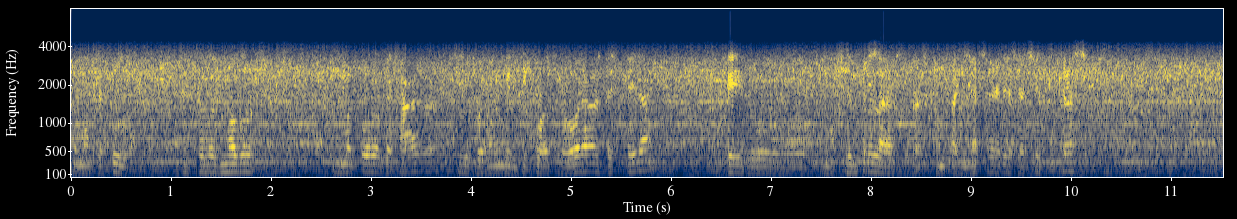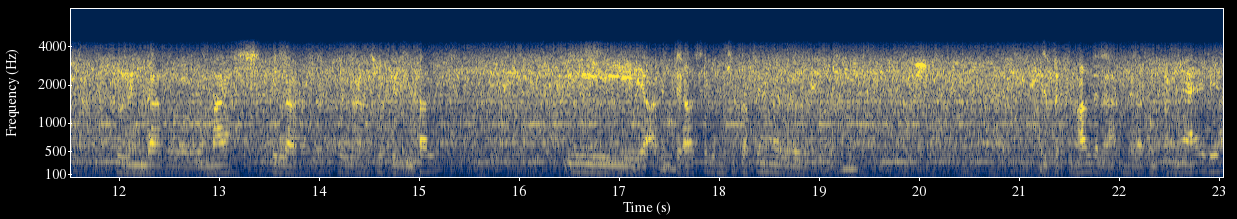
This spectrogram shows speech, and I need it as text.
como se pudo. De todos modos, no puedo dejar si fueron 24 horas de espera pero como siempre las, las compañías aéreas asiáticas suelen dar más que la, que las occidentales y al enterarse de mi situación el, el personal de la, de la compañía aérea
